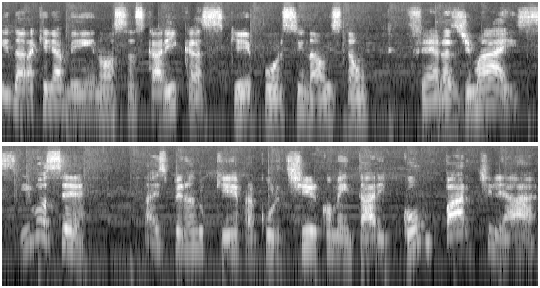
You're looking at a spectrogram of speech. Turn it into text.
e dar aquele amém em nossas caricas, que por sinal estão feras demais. E você? Tá esperando o quê para curtir, comentar e compartilhar?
